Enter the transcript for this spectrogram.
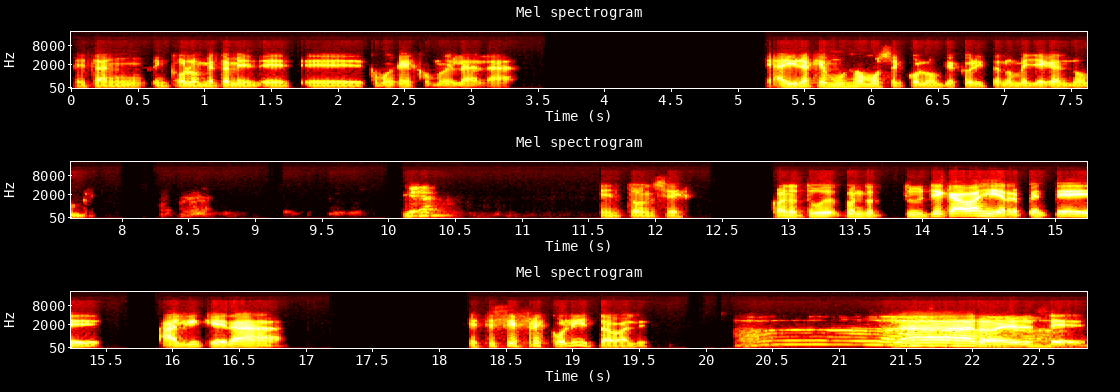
Están en Colombia también. eh, eh, ¿cómo que es? ¿Cómo es la, la- Hay una que es muy famosa en Colombia que ahorita no me llega el nombre. Mira. Entonces, cuando tú, cuando tú llegabas y de repente alguien que era, este sí es frescolita, ¿vale? Ah. Claro, él se-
